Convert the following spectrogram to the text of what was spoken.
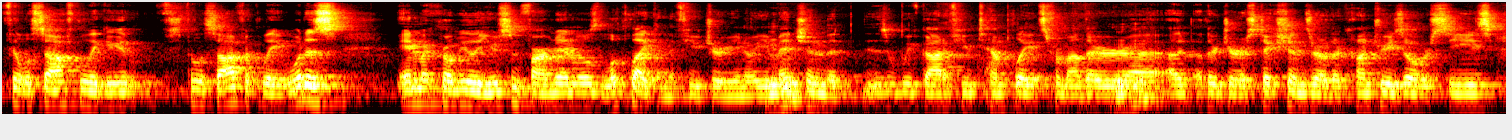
philosophically, philosophically, what is antimicrobial use in farmed animals look like in the future? You know, you mm-hmm. mentioned that we've got a few templates from other mm-hmm. uh, other jurisdictions or other countries overseas.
